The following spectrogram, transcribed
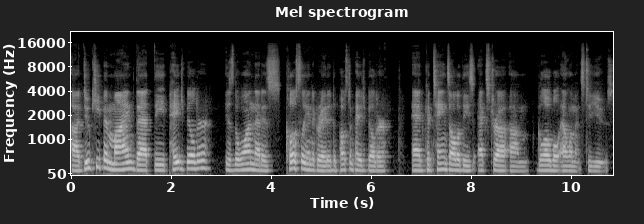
Uh, do keep in mind that the page builder is the one that is closely integrated, the post and page builder, and contains all of these extra um, global elements to use.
